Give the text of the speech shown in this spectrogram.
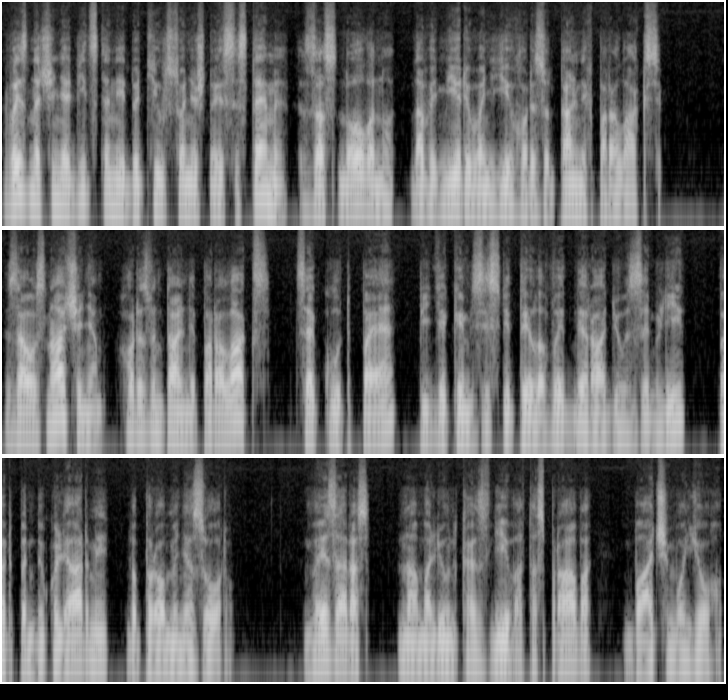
Визначення відстані до тіл сонячної системи засновано на вимірюванні їх горизонтальних паралаксів. За означенням, горизонтальний паралакс це кут П, під яким зі світила видний радіус Землі, перпендикулярний до променя зору. Ми зараз на малюнках зліва та справа бачимо його.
